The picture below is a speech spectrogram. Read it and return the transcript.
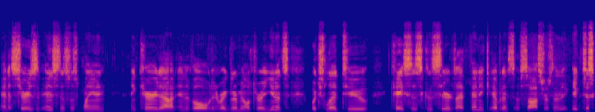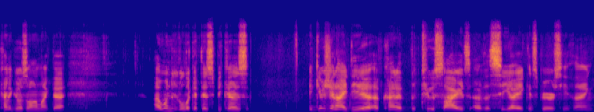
and a series of incidents was planned and carried out and involved in regular military units, which led to cases considered authentic evidence of saucers. And it just kind of goes on like that. I wanted to look at this because it gives you an idea of kind of the two sides of the CIA conspiracy thing.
